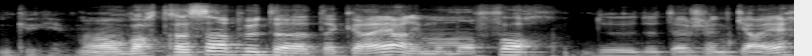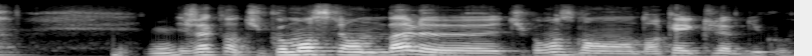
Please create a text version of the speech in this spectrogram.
ok, on va retracer un peu ta, ta, carrière, les moments forts de, de ta jeune carrière. Mhm. Déjà, quand tu commences le handball, euh, tu commences dans, dans, quel club du coup?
